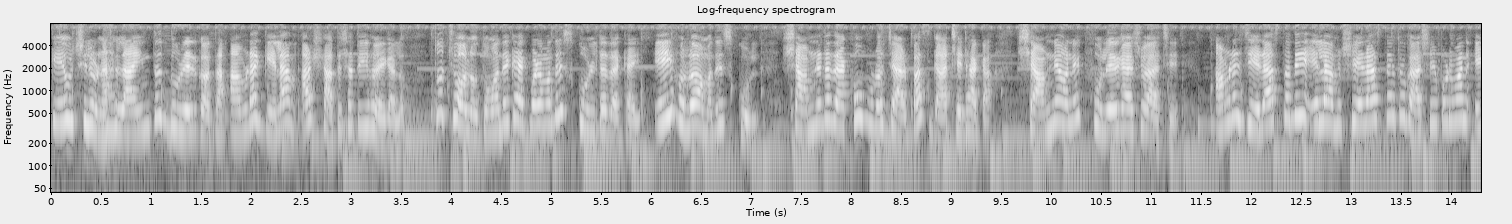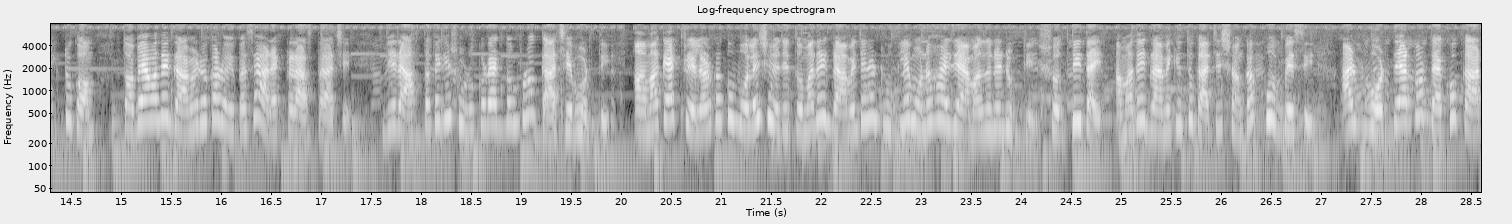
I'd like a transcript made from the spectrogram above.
কেউ ছিল না। লাইন তো দূরের কথা। আমরা গেলাম আর সাথে সাথেই হয়ে গেল। তো চলো, তোমাদেরকে একবার আমাদের স্কুলটা দেখাই। এই হলো আমাদের স্কুল। সামনেটা দেখো পুরো চারপাশ গাছে ঢাকা। সামনে অনেক ফুলের গাছও আছে। আমরা যে রাস্তা দিয়ে এলাম সে রাস্তায় তো গাছের পরিমাণ একটু কম। তবে আমাদের গ্রামে ঢোকার ওই পাশে আর একটা রাস্তা আছে যে রাস্তা থেকে শুরু করে একদম পুরো গাছে ভর্তি। আমাকে এক ট্রেলার কাকু বলেছিল যে তোমাদের গ্রামে যেন ঢুকলে মনে হয় যে অ্যামাজনে ঢুকতি সত্যি তাই আমাদের গ্রামে কিন্তু গাছের সংখ্যা খুব বেশি। আর ভোট দেওয়ার পর দেখো কার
